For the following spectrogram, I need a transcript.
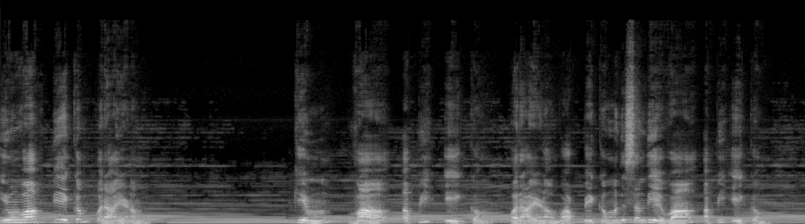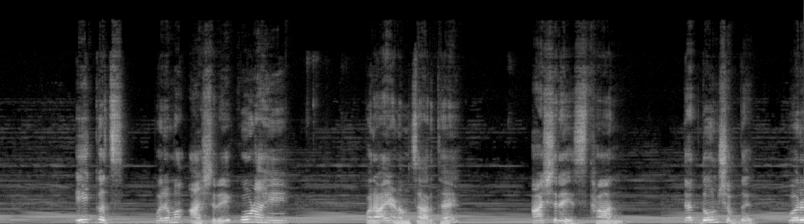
किं वाप्येकम परायणम? किम वा अपि एकम परायणम वाप्येकममध्ये संधी आहे वा अपि एकम एकच परम आश्रय कोण आहे? परायणमचा अर्थ आहे आश्रय स्थान. त्यात दोन शब्द आहेत. पर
